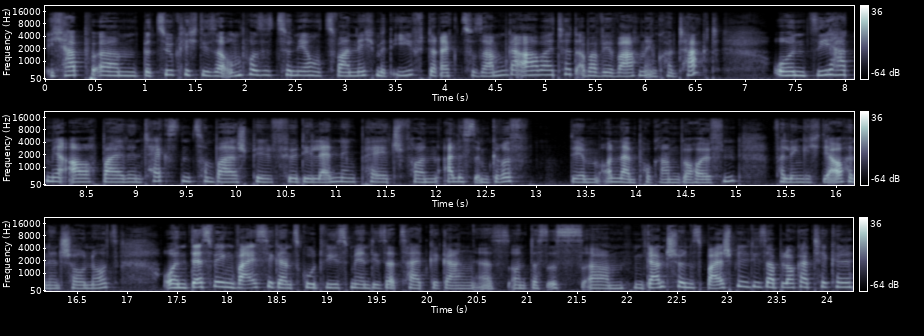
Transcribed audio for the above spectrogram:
Ich habe ähm, bezüglich dieser Umpositionierung zwar nicht mit Eve direkt zusammengearbeitet, aber wir waren in Kontakt und sie hat mir auch bei den Texten zum Beispiel für die Landingpage von Alles im Griff, dem Online-Programm geholfen. Verlinke ich dir auch in den Show Notes. Und deswegen weiß sie ganz gut, wie es mir in dieser Zeit gegangen ist. Und das ist ähm, ein ganz schönes Beispiel, dieser Blogartikel,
